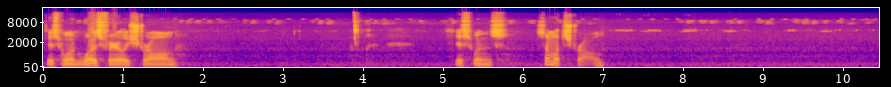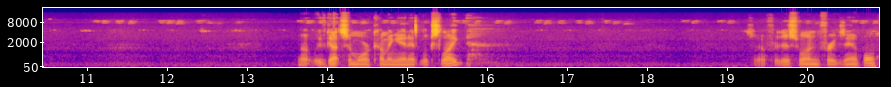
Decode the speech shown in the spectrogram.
This one was fairly strong. This one's somewhat strong. But we've got some more coming in, it looks like. So for this one, for example,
